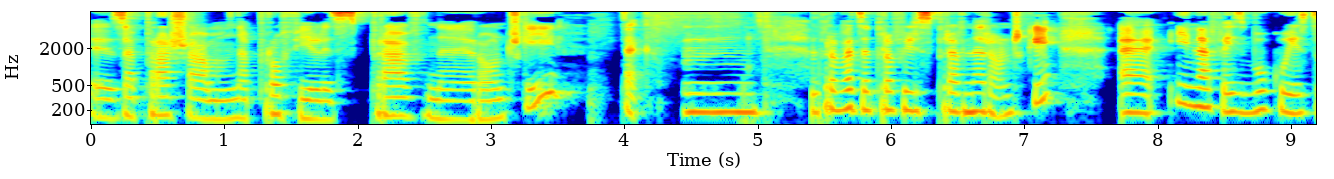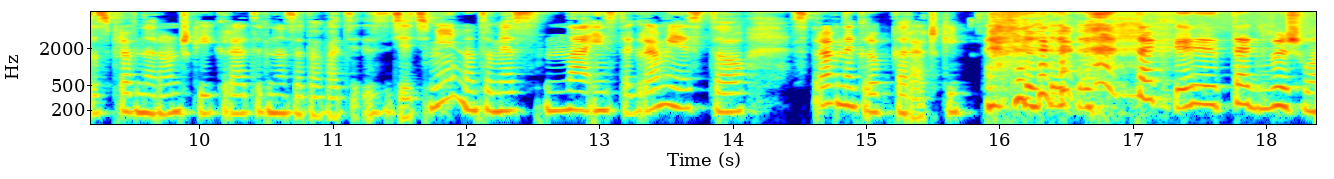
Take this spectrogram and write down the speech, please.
Y, zapraszam na profil Sprawne Rączki. Tak. Mm, prowadzę profil Sprawne Rączki. E, I na Facebooku jest to Sprawne Rączki i Kreatywna Zabawa z Dziećmi, natomiast na Instagramie jest to sprawne.raczki. tak, e, tak wyszło.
